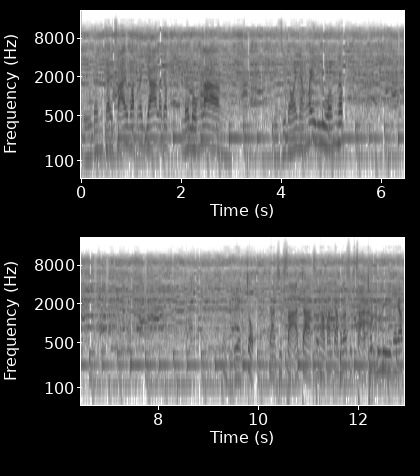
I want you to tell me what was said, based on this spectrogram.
หลิวนั้นใช้ซ้ายวัดระยะแล้วครับ แล้วลงล่างอินซีน้อยยังไม่หลวมครับ เรียนจบการศึกษาจากสถาบันการพละศึกษาชลบุรีนะครับ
